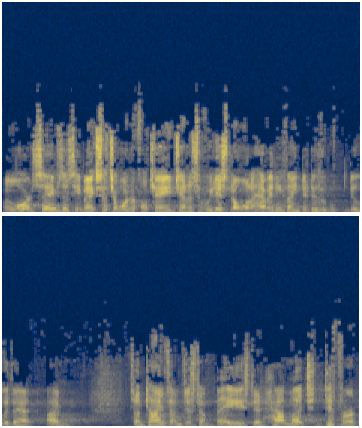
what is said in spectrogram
When the Lord saves us, He makes such a wonderful change in us. We just don't want to have anything to do, do with that. I'm, sometimes I'm just amazed at how much different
